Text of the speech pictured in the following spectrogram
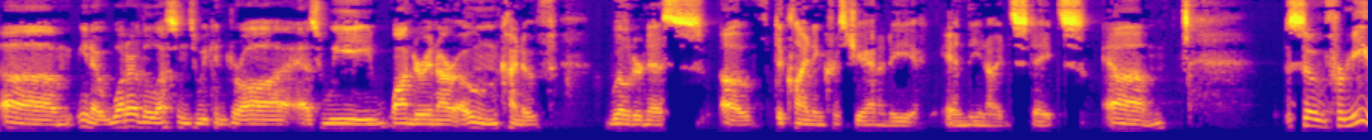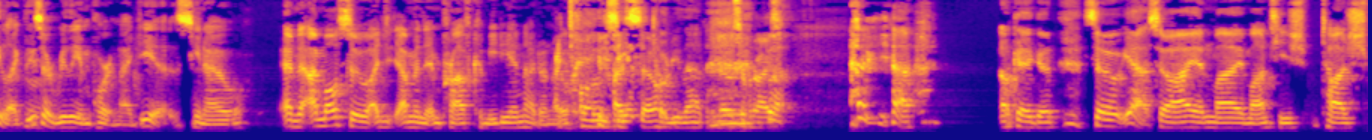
Um, you know, what are the lessons we can draw as we wander in our own kind of wilderness of declining Christianity in the United States? Um, so for me, like these are really important ideas, you know. And I'm also I, am an improv comedian. I don't know. I totally if see I though. told you that. No surprise. But- yeah. Okay, good. So yeah, so I and my Montage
